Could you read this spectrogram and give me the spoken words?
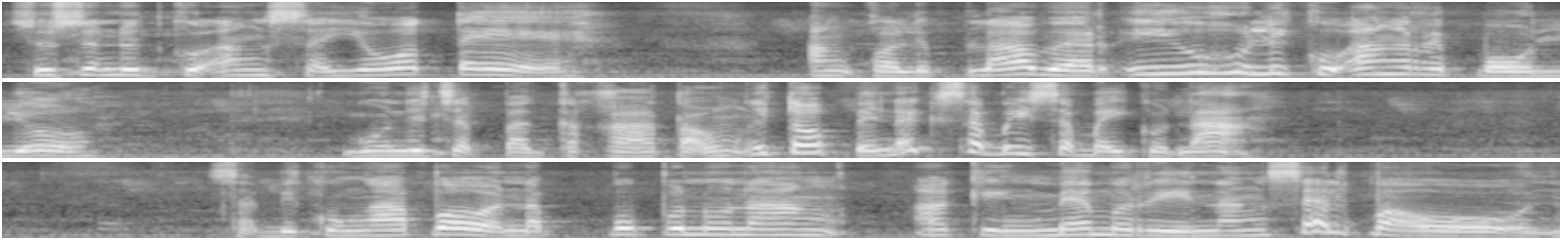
Susunod ko ang sayote, ang cauliflower, iuhuli ko ang repolyo. Ngunit sa pagkakataong ito, pinagsabay-sabay ko na. Sabi ko nga po, napupuno na ang aking memory ng cellphone.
